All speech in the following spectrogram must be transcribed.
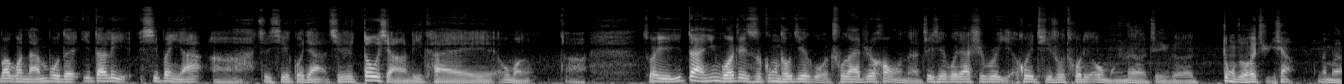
包括南部的意大利、西班牙啊这些国家，其实都想离开欧盟啊。所以一旦英国这次公投结果出来之后呢，这些国家是不是也会提出脱离欧盟的这个动作和取向？那么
